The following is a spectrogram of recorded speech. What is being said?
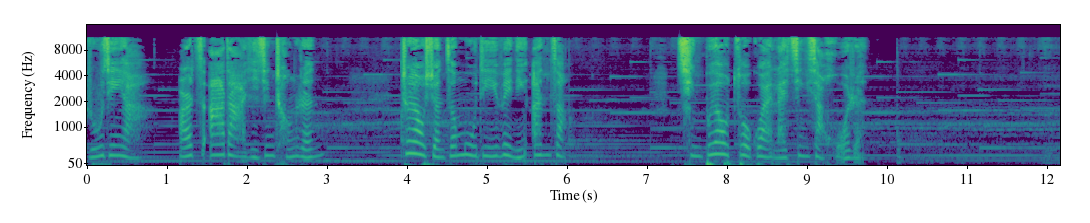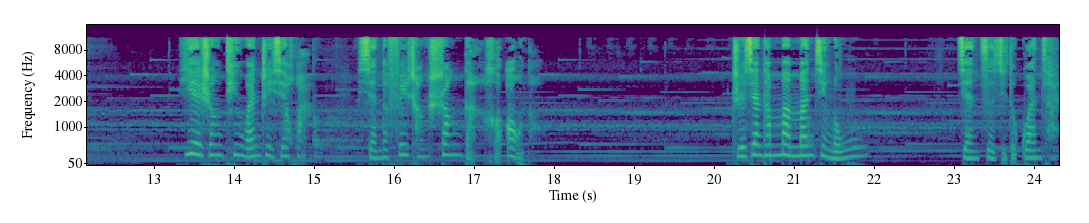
如今呀，儿子阿大已经成人，正要选择墓地为您安葬，请不要作怪来惊吓活人。叶生听完这些话，显得非常伤感和懊恼。只见他慢慢进了屋，见自己的棺材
